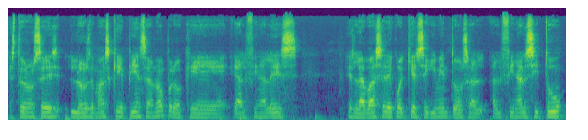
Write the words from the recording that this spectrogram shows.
esto no sé los demás que piensan, ¿no? Pero que al final es, es la base de cualquier seguimiento. O sea, al, al final si tú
